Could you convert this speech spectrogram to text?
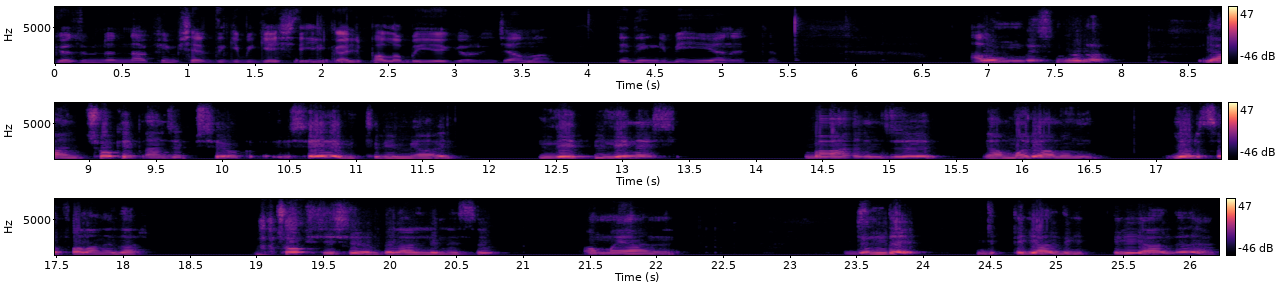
gözümün önünden film şeridi gibi geçti ilk Ali Palabıyık'ı görünce ama dediğin gibi iyi yönetti. Abi Onun dışında da yani çok eklenecek bir şey yok. Şeyle bitireyim ya. Le, Lines bence ya Mariano'nun yarısı falan eder. Çok şişirdiler Lines'i. Ama yani dün de gitti geldi gitti geldi de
